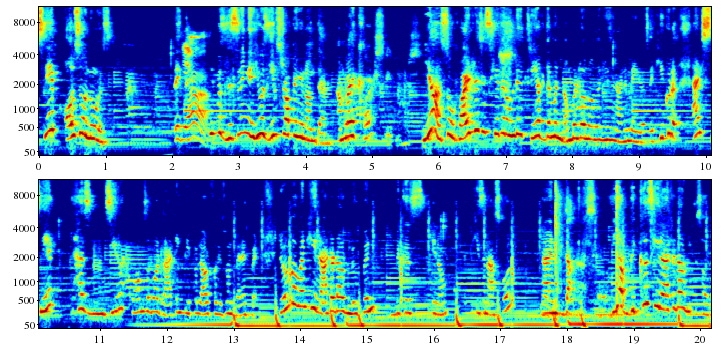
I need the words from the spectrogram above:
Snape also knows. Like, Yeah. He was listening. He was eavesdropping in on them. I'm like, Of course he knows. yeah, so why does he say that only three of them and Dumbledore know that he's an animagus? Like he could and Snape has zero qualms about ratting people out for his own benefit. Remember when he ratted out Lupin because you know he's an asshole? And that, yeah, because he ratted out sorry,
